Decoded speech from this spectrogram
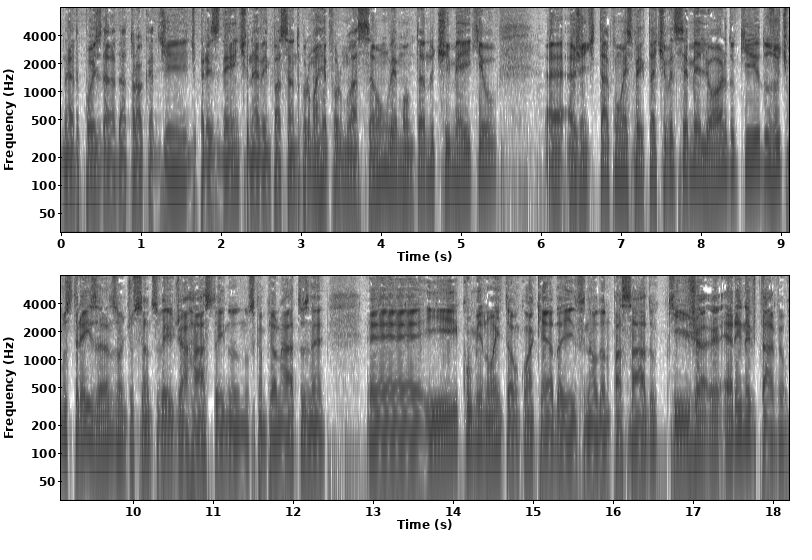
né, depois da, da troca de, de, presidente, né, vem passando por uma reformulação, vem montando o time aí que eu, uh, a gente está com a expectativa de ser melhor do que dos últimos três anos, onde o Santos veio de arrasto aí no, nos campeonatos, né? É, e culminou então com a queda aí no final do ano passado, que já era inevitável,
